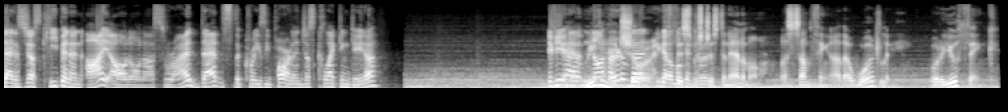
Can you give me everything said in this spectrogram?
that is just keeping an eye out on us right? That's the crazy part and just collecting data if you And have really not heard of sure that, you gotta look this was just an animal or something otherworldly. What do you think?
